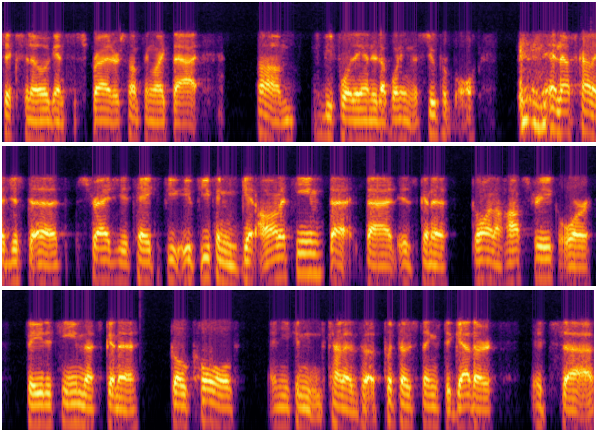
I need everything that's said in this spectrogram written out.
six and zero oh against the spread or something like that um, before they ended up winning the Super Bowl. and that's kind of just a strategy to take if you if you can get on a team that that is going to go on a hot streak or fade a team that's going to go cold, and you can kind of uh, put those things together. It's uh,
